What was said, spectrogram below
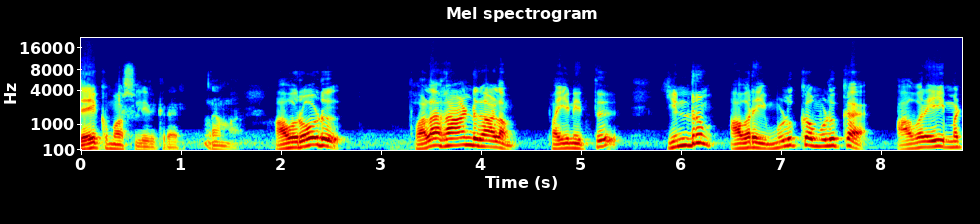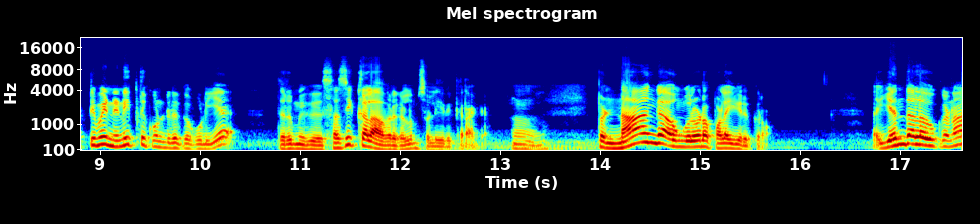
ஜெயக்குமார் சொல்லியிருக்கிறார். ஆமாம் அவரோடு பலகாண்டு காலம் பயணித்து இன்றும் அவரை முழுக்க முழுக்க அவரை மட்டுமே நினைத்து கொண்டிருக்கக்கூடிய திருமிகு சசிகலா அவர்களும் சொல்லியிருக்கிறாங்க. இப்போ நாங்கள் அவங்களோட பழகி இருக்கிறோம். எந்த அளவுக்குனா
